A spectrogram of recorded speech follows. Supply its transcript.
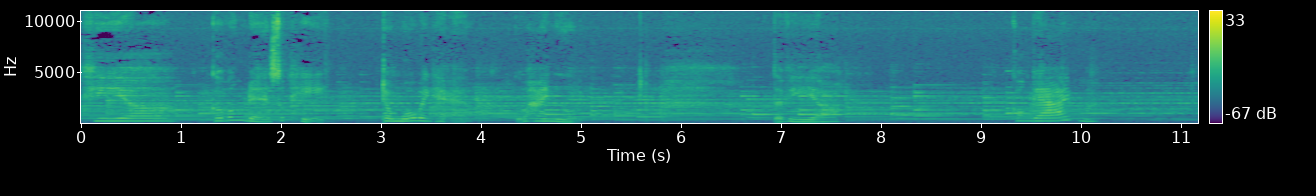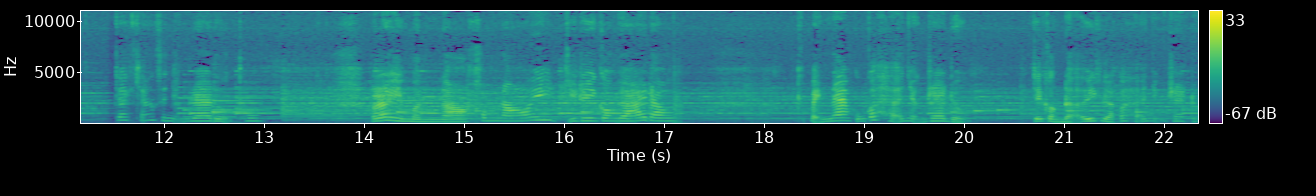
khi uh, có vấn đề xuất hiện trong mối quan hệ của hai người. Tại vì uh, con gái mà chắc chắn sẽ nhận ra được thôi. Thật ra thì mình uh, không nói chỉ riêng con gái đâu các bạn nam cũng có thể nhận ra được. Chỉ cần để ý là có thể nhận ra được.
